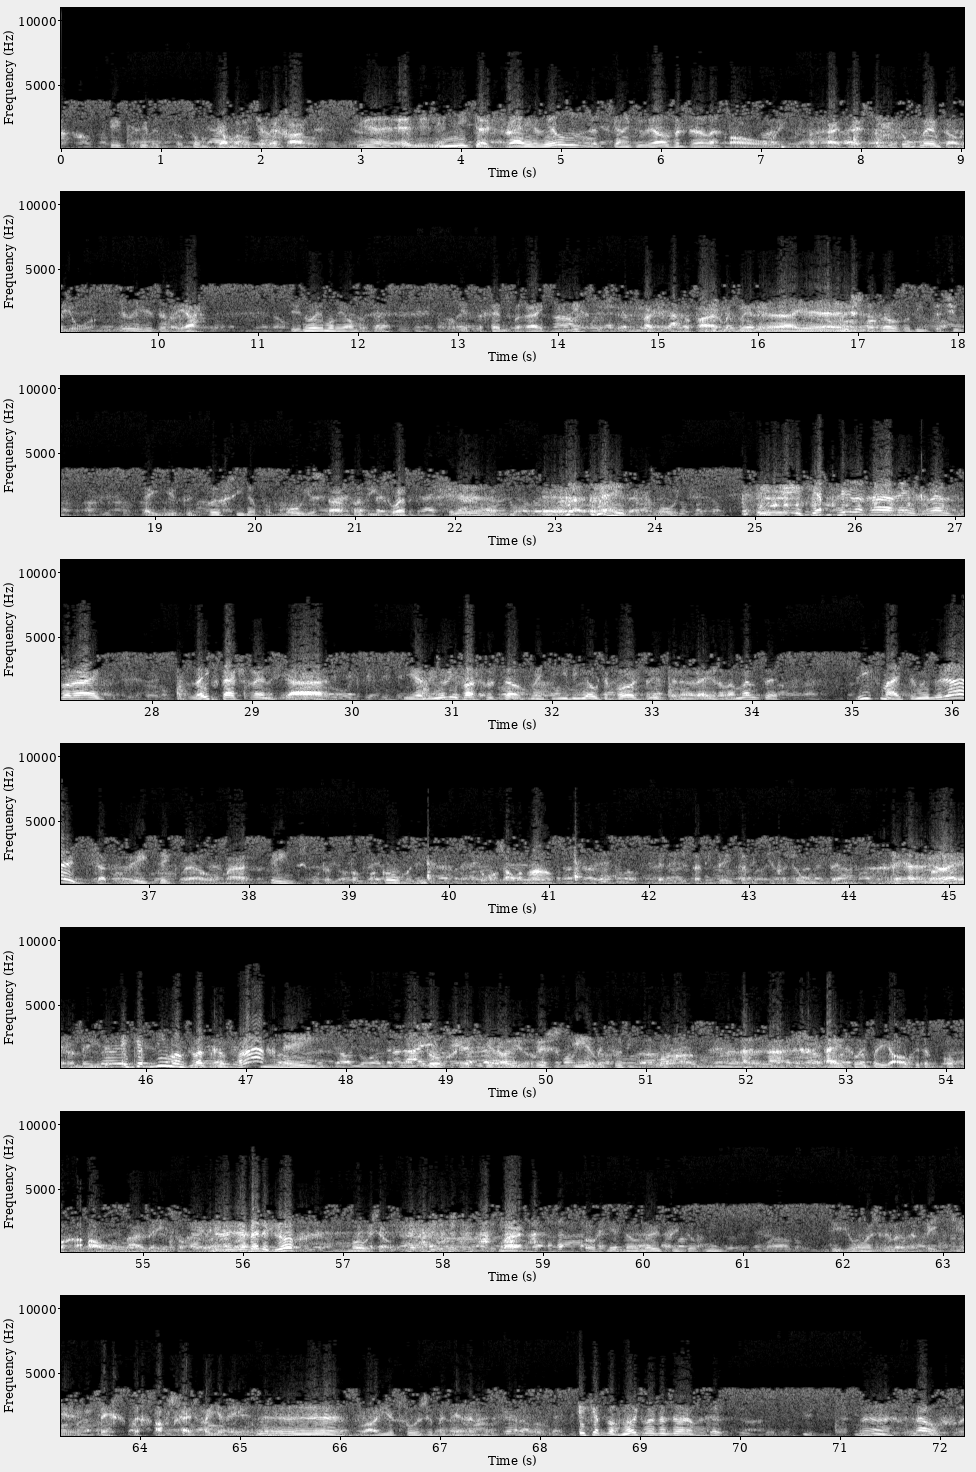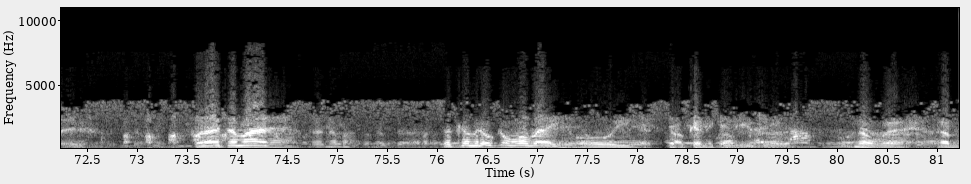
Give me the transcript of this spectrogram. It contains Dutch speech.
ik vind het verdomd jammer dat je weggaat. Ja, niet uit vrije wil, dat kan ik u wel vertellen. Oh, ik begrijp best hoe je het opneemt, oude jongen. Zo is het toch? Maar ja, het is nou helemaal niet anders, hè. Je hebt de grens bereikt, die ligt tussen hard gevaarlijk werk. Ja, ja. Dus nog wel verdiend pensioen. En je kunt terugzien op een mooie staat van die zwart. heel erg mooi. Eh, ik heb heel graag een grens bereikt. Leeftijdsgrens, ja. Die hebben jullie vastgesteld met je idiote voorschriften en reglementen. Die smijten me eruit. Dat weet ik wel, maar eens moet het toch voorkomen, niet? Voor ons allemaal. En is het dan niet beter dat je gezond bent? Ik heb niemand wat gevraagd. Nee, toch heb je nou je rust eerlijk verdiend. Eigenlijk ben je altijd een koppige oude luilezel geweest. Daar ben ik nog. Mooi zo. Maar of je het nou leuk vindt of niet... Die jongens willen een beetje plechtig afscheid van je nemen. Uh, wou je het voor ze bederven? Ik heb nog nooit wat bedorven. Uh, nou, uh, vooruit dan maar. Dat kan er ook nog wel bij. Mooi, nou ken ik je weer. Nou, dan,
